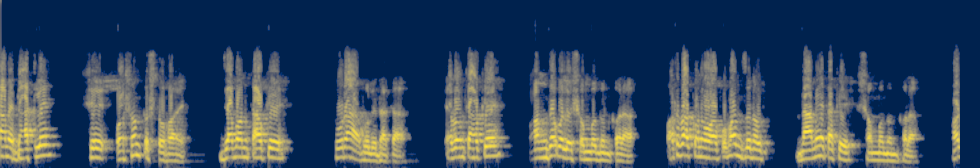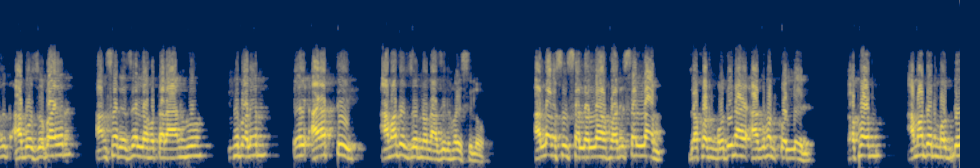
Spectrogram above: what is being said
নামে ডাকলে সে অসন্তুষ্ট হয়। যেমন কাউকে ফোরা বলে ডাকা এবং কাউকে অন্ধ বলে সম্বোধন করা অথবা কোনো অপমানজনক নামে তাকে সম্বোধন করা। হজরত আবু জুবাইর আনসার রাজিয়াল্লাহু তাআলা আনহু, তিনি বলেন, এই আয়াতটি আমাদের জন্য নাজিল হয়েছিল। আল্লাহ রাসূল সাল্লাল্লাহু আলাইহি সাল্লাম যখন মদিনায় আগমন করলেন, তখন আমাদের মধ্যে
